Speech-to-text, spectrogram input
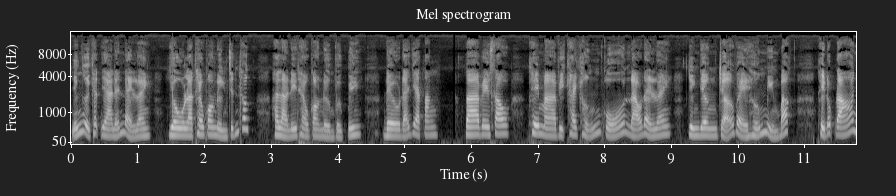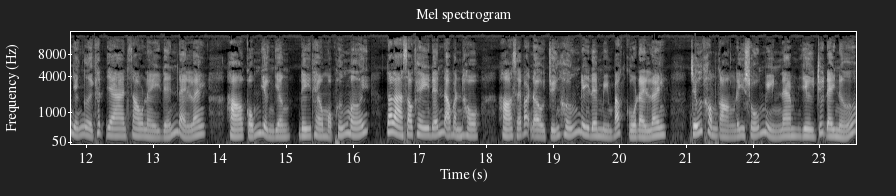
những người khách gia đến Đài Loan, dù là theo con đường chính thức hay là đi theo con đường vượt biên, đều đã gia tăng. Và về sau, khi mà việc khai khẩn của đảo Đài Loan dần dần trở về hướng miền Bắc, thì lúc đó những người khách gia sau này đến Đài Loan, họ cũng dần dần đi theo một hướng mới. Đó là sau khi đến đảo Bành Hồ, họ sẽ bắt đầu chuyển hướng đi đến miền Bắc của Đài Loan, chứ không còn đi xuống miền Nam như trước đây nữa.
